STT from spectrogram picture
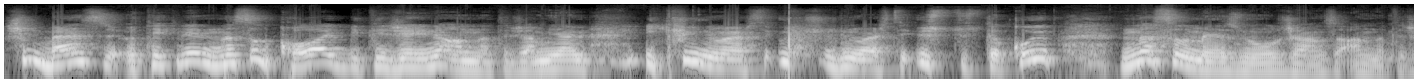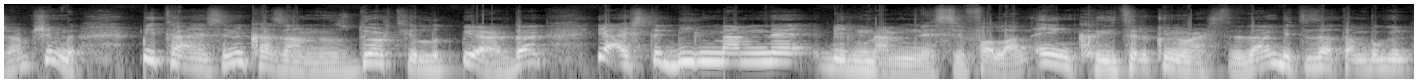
Şimdi ben size ötekilerin nasıl kolay biteceğini anlatacağım. Yani iki üniversite, üç üniversite üst üste koyup nasıl mezun olacağınızı anlatacağım. Şimdi bir tanesini kazandınız 4 yıllık bir yerden ya işte bilmem ne bilmem nesi falan en kıytırık üniversiteden bitti. Zaten bugün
